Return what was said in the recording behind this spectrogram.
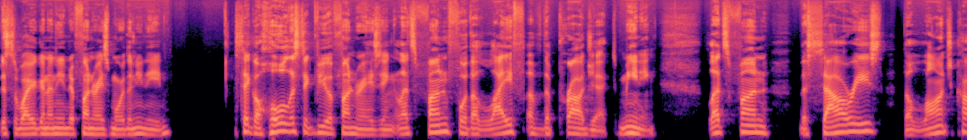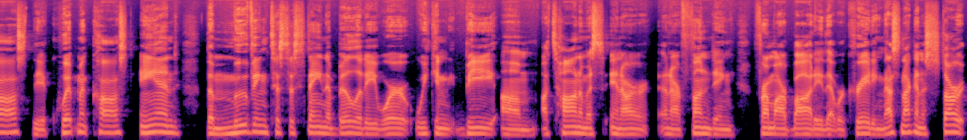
This is why you're going to need to fundraise more than you need. Let's take a holistic view of fundraising. Let's fund for the life of the project, meaning let's fund the salaries, the launch cost, the equipment cost, and the moving to sustainability where we can be um, autonomous in our in our funding from our body that we're creating. That's not going to start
